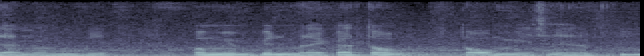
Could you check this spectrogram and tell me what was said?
dan memimpin, pemimpin mereka Tommy Shelby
